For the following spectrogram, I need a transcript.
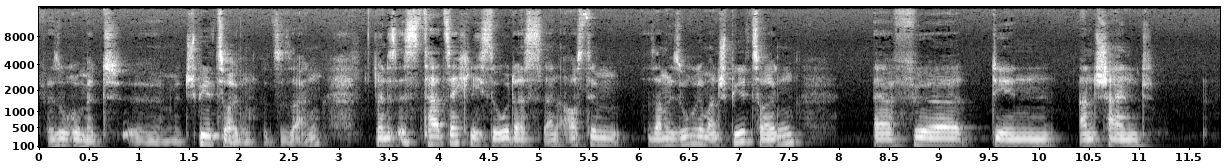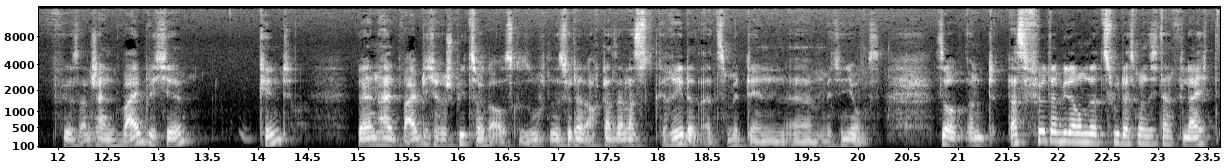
Versuche mit, äh, mit Spielzeugen sozusagen. Und es ist tatsächlich so, dass dann aus dem Sammelsurium an Spielzeugen äh, für den anscheinend für das anscheinend weibliche Kind werden halt weiblichere Spielzeuge ausgesucht und es wird halt auch ganz anders geredet als mit den, äh, mit den Jungs. So, und das führt dann wiederum dazu, dass man sich dann vielleicht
